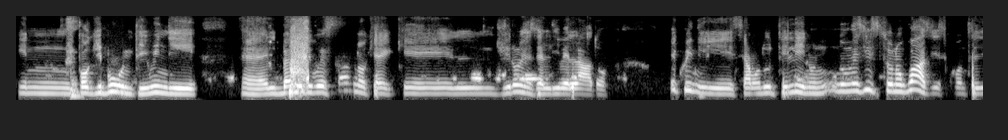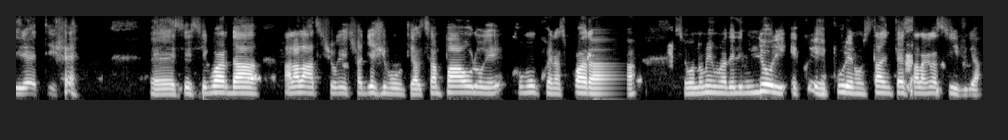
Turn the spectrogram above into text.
in pochi punti, quindi eh, il bello di quest'anno è che, che, il girone si è livellato e quindi siamo tutti lì, non, non esistono quasi scontri diretti, cioè, eh, se si guarda alla Lazio che ha 10 punti, al San Paolo che comunque è una squadra secondo me una delle migliori eppure non sta in testa alla classifica,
